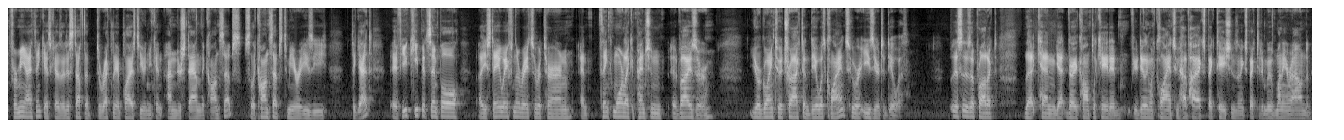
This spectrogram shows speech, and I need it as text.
for me. I think is because it is stuff that directly applies to you and you can understand the concepts. So the concepts to me are easy to get. If you keep it simple, uh, you stay away from the rates of return and think more like a pension advisor. You're going to attract and deal with clients who are easier to deal with. This is a product that can get very complicated if you're dealing with clients who have high expectations and expect you to move money around and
